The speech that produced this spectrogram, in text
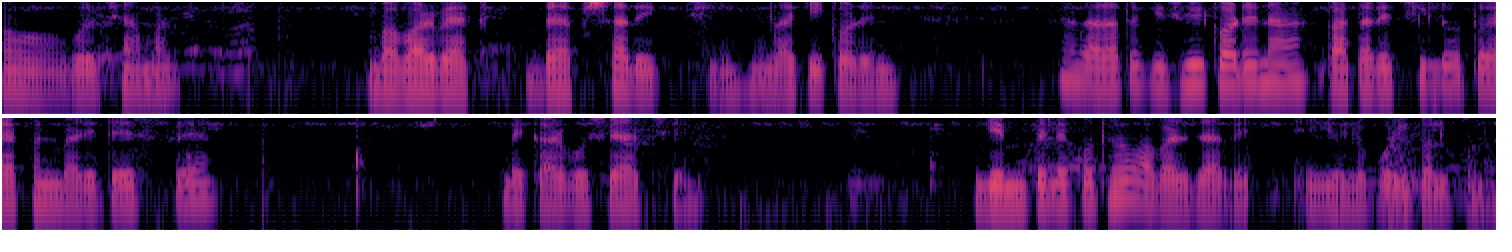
ও, বলছে আমার বাবার ব্যব- ব্যবসা দেখছি দাদা কী করেন? হ্যাঁ দাদা তো কিছুই করে না, কাতারে ছিল, তো এখন বাড়িতে এসছে। বেকার বসে আছে। গেম পেলে কোথাও আবার যাবে, এই হলো পরিকল্পনা।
